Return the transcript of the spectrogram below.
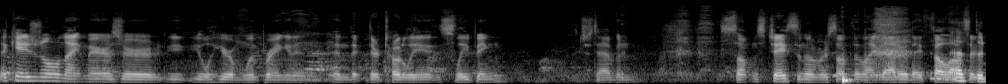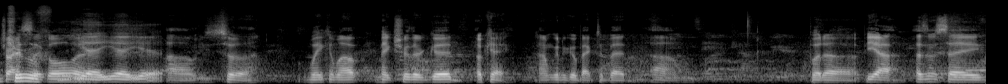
occasional nightmares or you, you'll hear them whimpering and and they're, they're totally sleeping, just having something's chasing them or something like that, or they fell off their the tricycle. and- Yeah, yeah, yeah. um, you sort of wake them up, make sure they're good. Okay, I'm gonna go back to bed. Um, but uh, yeah, I was gonna say,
